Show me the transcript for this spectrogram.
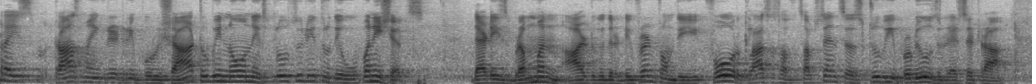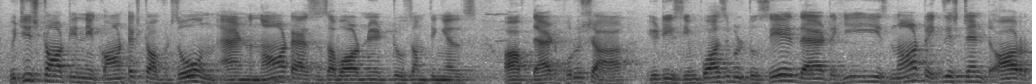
transmigratory Purusha to be known exclusively through the Upanishads, that is Brahman, altogether different from the four classes of substances to be produced, etc., which is taught in a context of its own and not as subordinate to something else. Of that Purusha, it is impossible to say that he is not existent or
